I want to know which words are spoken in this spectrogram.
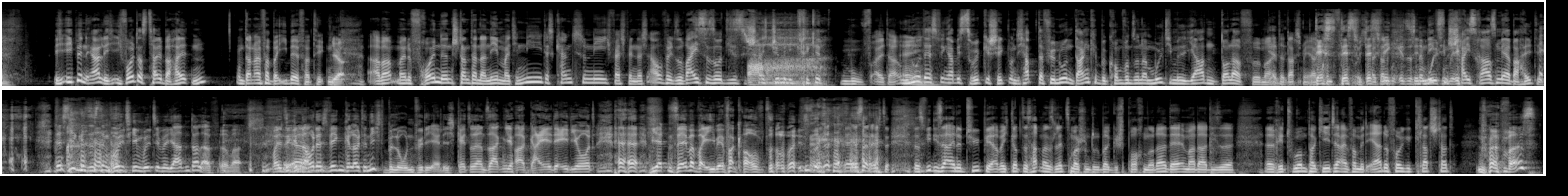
ich, ich bin ehrlich, ich wollte das Teil behalten und dann einfach bei eBay verticken. Ja. Aber meine Freundin stand dann daneben, meinte, nee, das kannst du nicht, weißt wenn das auffällt, so weißt du so dieses oh. scheiß Jiminy Cricket Move, Alter. Und Ey. nur deswegen habe ich es zurückgeschickt und ich habe dafür nur ein Danke bekommen von so einer Multimilliarden Dollar Firma, Alter. Ja, dachte ich mir, ja, des, des, euch, deswegen Alter. ist es Den eine nächsten scheiß Rasenmäher behalte ich. deswegen ist es eine Multi Multimilliarden Dollar Firma, weil sie ja. genau deswegen Leute nicht belohnen für die Ehrlichkeit, sondern sagen, ja, geil, der Idiot. Wir hätten selber bei eBay verkauft, so, weißt du. ja, ist halt echt so. Das ist wie dieser eine Typ hier, aber ich glaube, das hat man das letzte Mal schon drüber gesprochen oder? Der immer da diese äh, Retourenpakete einfach mit Erde vollgeklatscht hat. Was?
